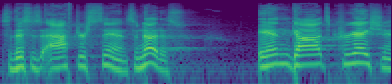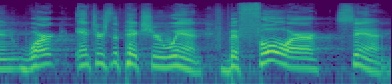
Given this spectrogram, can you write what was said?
So this is after sin. So notice, in God's creation, work enters the picture when? Before sin.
